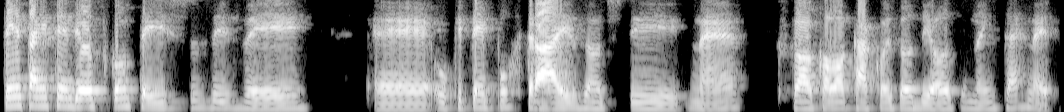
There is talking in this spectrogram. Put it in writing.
tentar entender os contextos e ver é, o que tem por trás antes de né, colocar coisa odiosa na internet.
